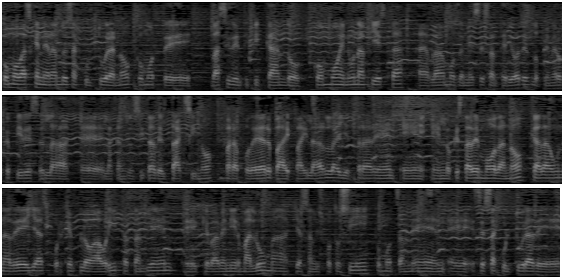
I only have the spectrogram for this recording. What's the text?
cómo vas generando esa cultura, ¿no? Cómo te vas identificando, cómo en una fiesta, hablábamos de meses anteriores, lo primero que pides es la, eh, la cancioncita del taxi, ¿no? Para poder ba bailarla y entrar en, en, lo que está de moda, ¿no? Cada una de ellas, por ejemplo, ahorita también, eh, que va a venir Maluma aquí a San Luis Potosí, como también eh, es esa cultura del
